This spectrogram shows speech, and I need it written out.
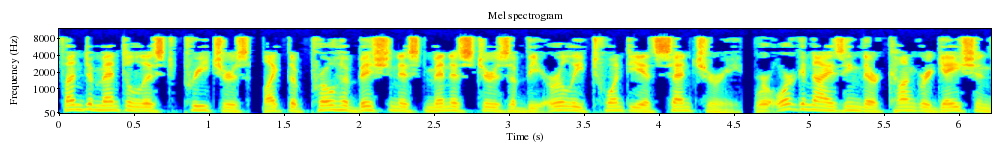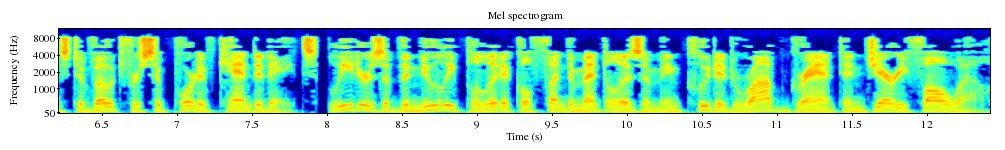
fundamentalist preachers, like the prohibitionist ministers of the early 20th century, were organizing their congregations to vote for supportive candidates. Leaders of the newly political fundamentalism included Rob Grant and Jerry Falwell.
